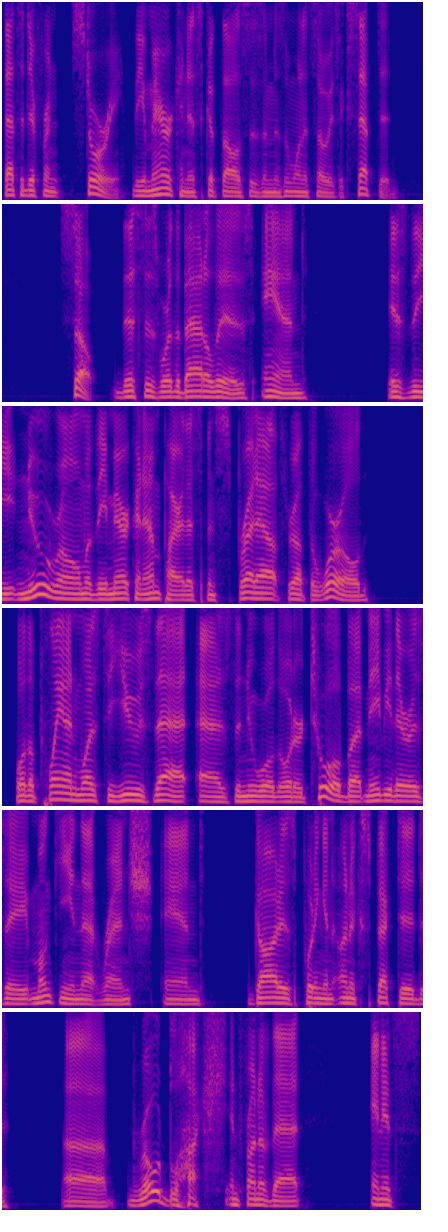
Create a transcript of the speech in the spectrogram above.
that's a different story. The Americanist Catholicism is the one that's always accepted. So, this is where the battle is, and is the new Rome of the American Empire that's been spread out throughout the world. Well, the plan was to use that as the New World Order tool, but maybe there is a monkey in that wrench, and God is putting an unexpected uh, roadblock in front of that, and it's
